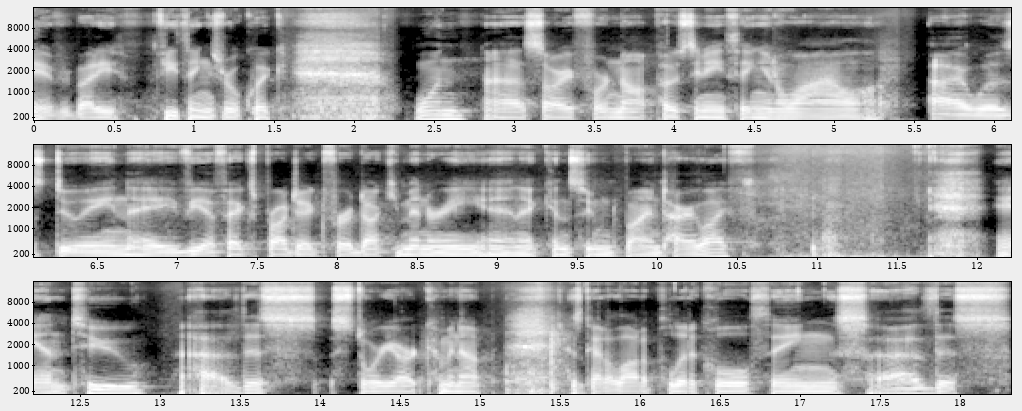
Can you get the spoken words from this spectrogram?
Hey, everybody. A few things real quick. One, uh, sorry for not posting anything in a while. I was doing a VFX project for a documentary and it consumed my entire life. And two, uh, this story arc coming up has got a lot of political things. Uh, this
